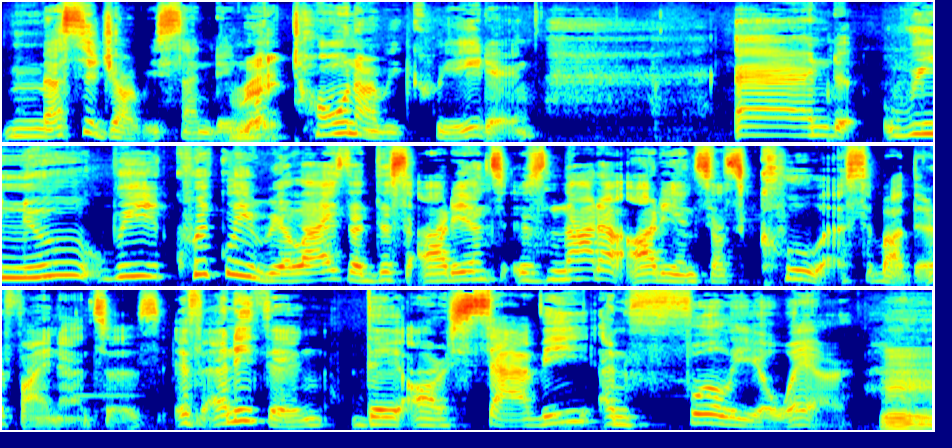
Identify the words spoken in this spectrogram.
message are we sending? Right. what tone are we creating and we knew we quickly realized that this audience is not an audience that's clueless about their finances. If anything they are savvy and fully aware. Hmm.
